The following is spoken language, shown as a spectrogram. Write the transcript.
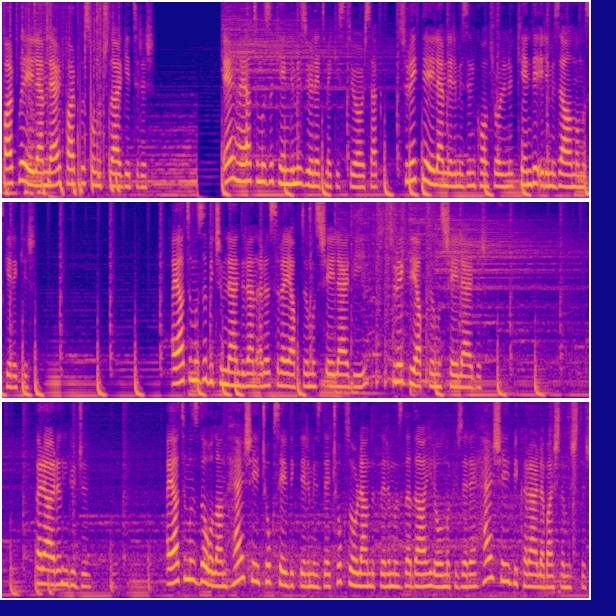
Farklı eylemler farklı sonuçlar getirir. Eğer hayatımızı kendimiz yönetmek istiyorsak, sürekli eylemlerimizin kontrolünü kendi elimize almamız gerekir. Hayatımızı biçimlendiren ara sıra yaptığımız şeyler değil, sürekli yaptığımız şeylerdir. Kararın gücü Hayatımızda olan her şey çok sevdiklerimizde, çok zorlandıklarımızda dahil olmak üzere her şey bir kararla başlamıştır.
